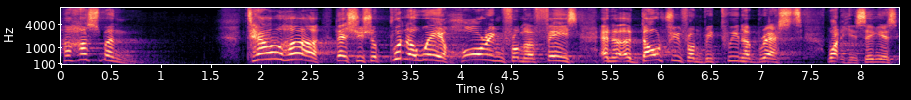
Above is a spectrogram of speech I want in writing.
her husband. Tell her that she should put away whoring from her face and her adultery from between her breasts. What he's saying is,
